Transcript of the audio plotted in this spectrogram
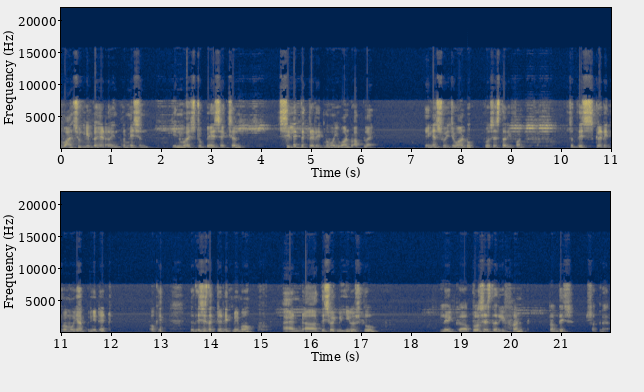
Once you give the header information invoice to pay section select the credit memo you want to apply. Against which you want to process the refund. So this credit memo we have created okay. So this is the credit memo and uh, this will be used to like uh, process the refund from this supplier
